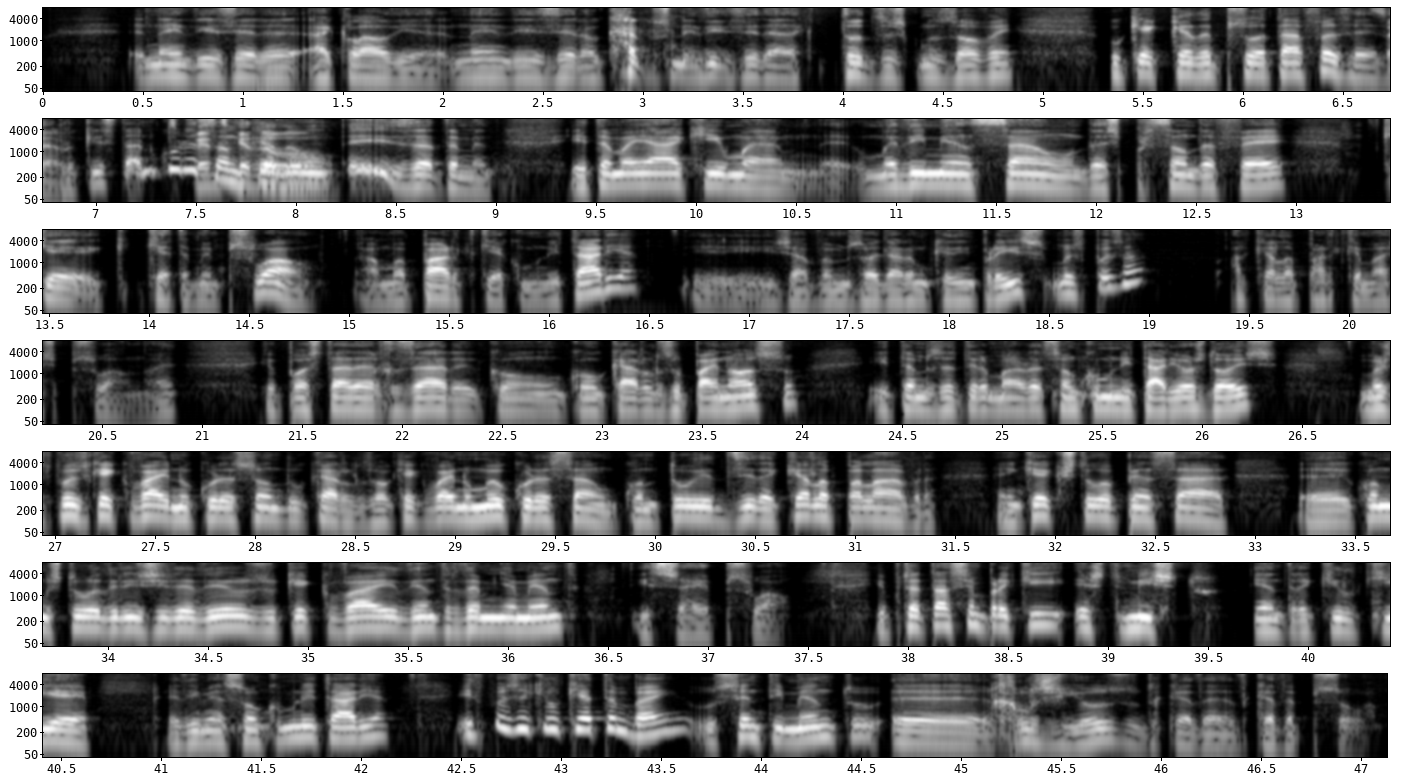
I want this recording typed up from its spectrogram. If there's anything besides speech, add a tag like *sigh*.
nem dizer à Cláudia, nem dizer ao *laughs* Carlos, nem dizer a todos os que nos ouvem o que é que cada pessoa está a fazer, certo. porque isso está no coração Depende de cada, cada um. um. Exatamente. E também há aqui uma, uma dimensão da expressão da fé que é, que é também pessoal. Há uma parte que é comunitária, e já vamos olhar um bocadinho para isso, mas depois há aquela parte que é mais pessoal, não é? Eu posso estar a rezar com, com o Carlos o Pai Nosso e estamos a ter uma oração comunitária aos dois, mas depois o que é que vai no coração do Carlos, ou o que é que vai no meu coração, quando estou a dizer aquela palavra, em que é que estou a pensar, uh, quando me estou a dirigir a Deus, o que é que vai dentro da minha mente, isso já é pessoal. E portanto há sempre aqui este misto entre aquilo que é a dimensão comunitária e depois aquilo que é também o sentimento uh, religioso de cada, de cada pessoa.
